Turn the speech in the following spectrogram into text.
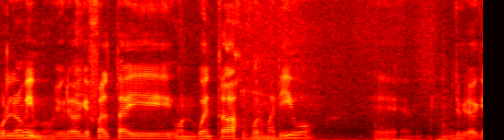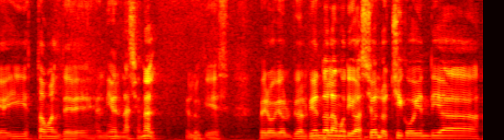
por lo mismo. Yo creo que falta ahí un buen trabajo formativo. eh, yo creo que ahí estamos al, de, al nivel nacional, es lo que es. Pero vol- volviendo a la motivación, los chicos hoy en día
